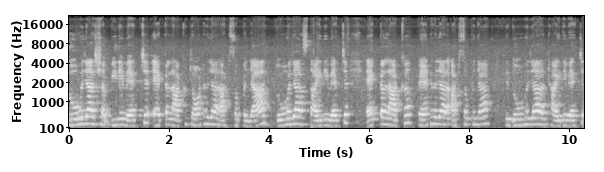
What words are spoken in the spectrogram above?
2026 ਦੇ ਵਿੱਚ 164850 2027 ਦੇ ਵਿੱਚ 165850 ਤੇ 2028 ਦੇ ਵਿੱਚ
